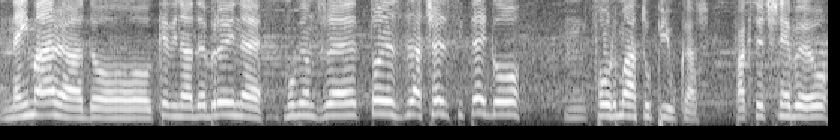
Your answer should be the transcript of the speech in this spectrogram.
Neymara, do Kevina De Bruyne, mówiąc, że to jest dla Chelsea tego mm, formatu piłkarz. Faktycznie był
